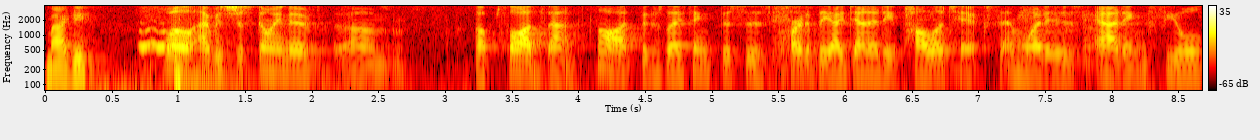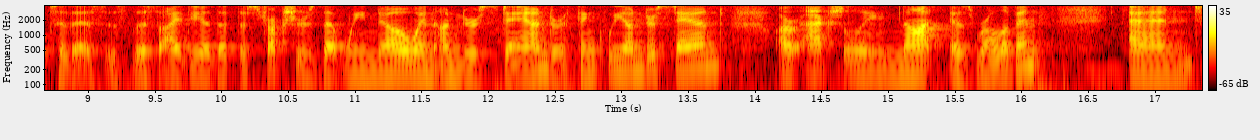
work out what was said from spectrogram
Maggie. Well, I was just going to um, applaud that thought because I think this is part of the identity politics and what is adding fuel to this is this idea that the structures that we know and understand or think we understand are actually not as relevant and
